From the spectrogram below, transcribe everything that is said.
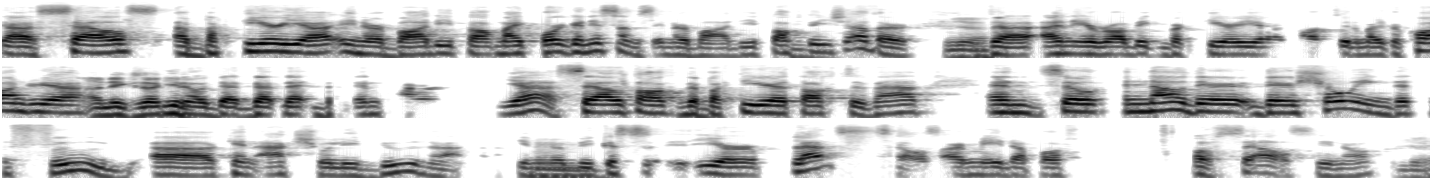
uh, cells, uh, bacteria in our body talk, microorganisms in our body talk mm. to each other. Yeah. The anaerobic bacteria talk to the mitochondria. And exactly, you know that that, that, that entire yeah cell talk. The bacteria talk to that, and so and now they're they're showing that food uh, can actually do that. You know, mm. because your plant cells are made up of of cells. You know, yeah.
